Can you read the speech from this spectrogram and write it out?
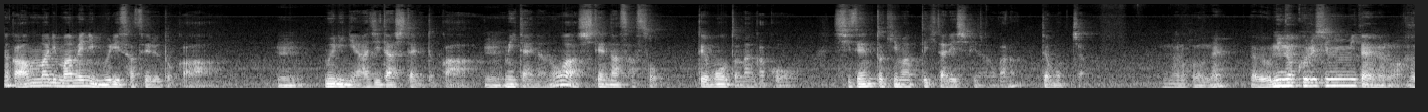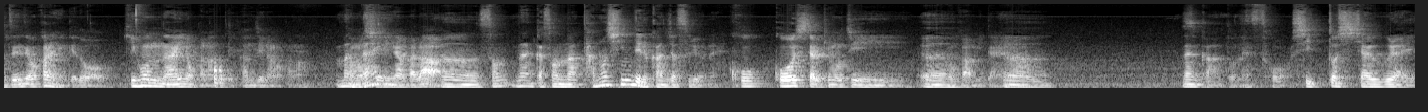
なんかあんまり豆に無理させるとかうん。無理に味出したりとか、うん。みたいなのはしてなさそうって思うとなんかこう自然と決まってきたレシピなのかな？って思っちゃう。なるほどね。だから生みの苦しみみたいなのは、まあ、全然分からへんけど基本ないのかなって感じなのかな、楽しみながら、うんそんなんかそんな楽しんでる感じはするよね。こうこうしたら気持ちいいうんのかみたいうん。な、なんかそうね。そう嫉妬しちゃうぐらい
